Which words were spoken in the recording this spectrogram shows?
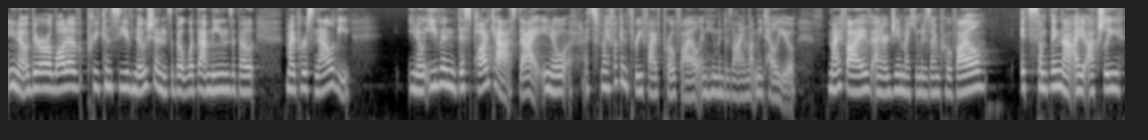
you know there are a lot of preconceived notions about what that means about my personality. You know even this podcast that you know it's my fucking 3-5 profile in human design let me tell you. My 5 energy and my human design profile it's something that i actually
